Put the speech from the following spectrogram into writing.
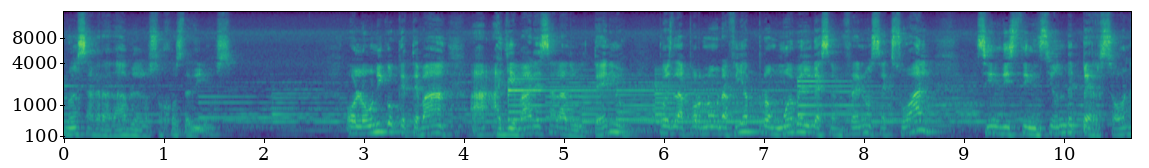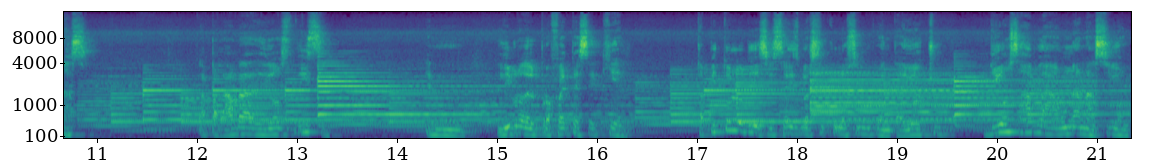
no es agradable a los ojos de Dios. O lo único que te va a, llevar es al adulterio, pues la pornografía promueve el desenfreno sexual sin distinción de personas. La palabra de Dios dice en el libro del profeta Ezequiel, capítulo 16, versículo 58, Dios habla a una nación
